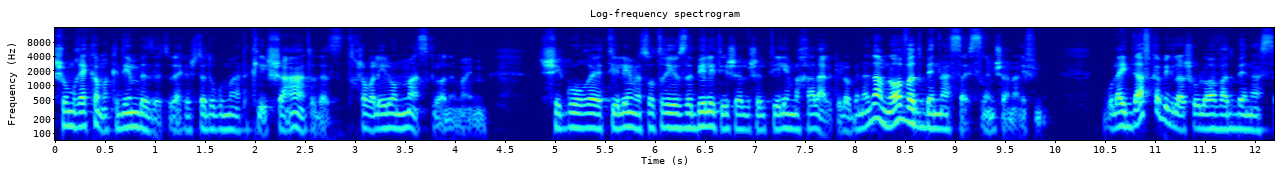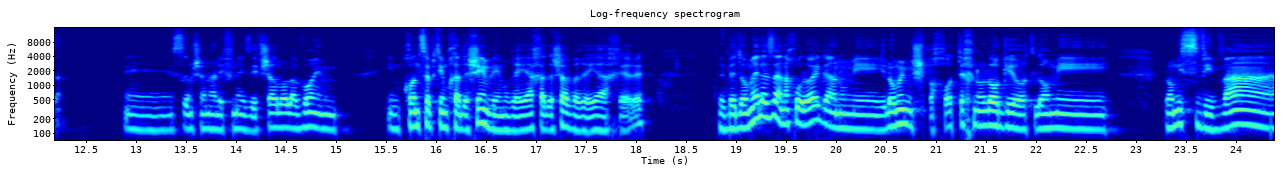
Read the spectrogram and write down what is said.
שום רקע מקדים בזה, אתה יודע, יש את הדוגמה, את הקלישאה, אתה יודע, תחשוב על אילון מאסק, לא יודע מה, עם שיגור אה, טילים, לעשות ריוזביליטי של, של טילים לחלל, כאילו הבן אדם לא עבד בנאסא 20 שנה לפני, ואולי דווקא בגלל שהוא לא עבד בנאסא 20 אה, שנה לפני, זה אפשר לו לבוא עם, עם קונספטים חדשים ועם ראייה חדשה וראייה אחרת, ובדומה לזה אנחנו לא הגענו מ, לא ממשפחות טכנולוגיות, לא, מ, לא מסביבה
